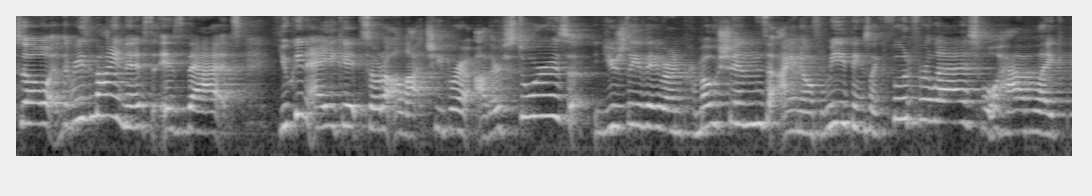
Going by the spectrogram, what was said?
So the reason behind this is that you can A, get soda a lot cheaper at other stores. Usually they run promotions. I know for me, things like Food 4 Less will have like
